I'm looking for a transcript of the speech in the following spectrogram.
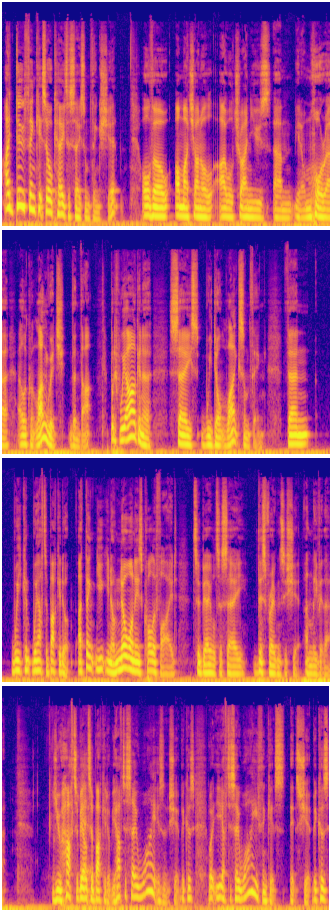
I do think it's okay to say something shit, although on my channel I will try and use um, you know more uh, eloquent language than that. But if we are going to say we don't like something, then we can we have to back it up. I think you you know no one is qualified to be able to say this fragrance is shit and leave it there. You have to be able to back it up. You have to say why it isn't shit because well, you have to say why you think it's it's shit because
